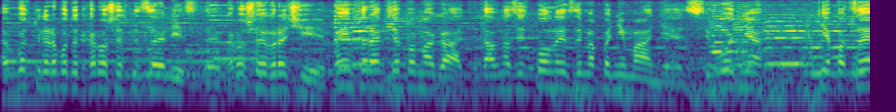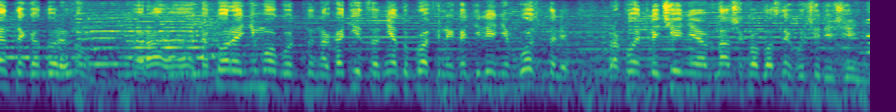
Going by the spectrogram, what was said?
В госпитале работают хорошие специалисты, хорошие врачи. Мы им стараемся помогать. Да, у нас есть полное взаимопонимание. Сегодня те пациенты, которые, ну, ра- которые не могут находиться, нету профильных отделений в госпитале, проходят лечение в наших областных учреждениях.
